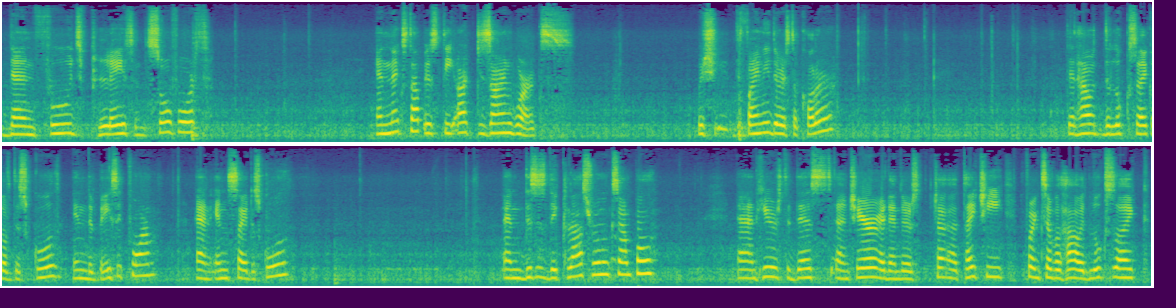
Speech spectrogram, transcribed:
Then foods plates and so forth. And next up is the art design works. Which finally there's the color. Then how it looks like of the school in the basic form and inside the school. And this is the classroom example. And here's the desk and chair and then there's uh, Taichi for example how it looks like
